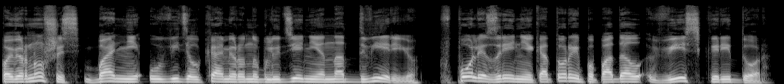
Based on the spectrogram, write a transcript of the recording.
Повернувшись, Банни увидел камеру наблюдения над дверью, в поле зрения которой попадал весь коридор.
